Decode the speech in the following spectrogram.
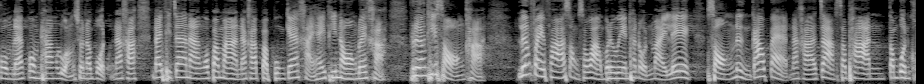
คม และกรมทางหลวงชนบทนะคะ ได้พิจารณางบประมาณนะคะ ปรับปรุงแก้ไขให้พี่น้องด้วยค่ะ เรื่องที่สองค่ะ เรื่องไฟฟ้าส่องสว่างบริเวณถนนหมายเลข 2198 นะคะ จากสะพานตำบลโค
